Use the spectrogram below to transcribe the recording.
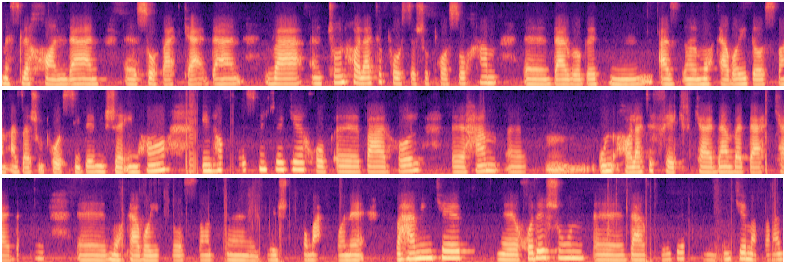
مثل خواندن صحبت کردن و چون حالت پرسش و پاسخ هم در واقع از محتوای داستان ازشون پرسیده میشه اینها اینها باعث میشه که خب به حال هم اون حالت فکر کردن و درک کردن محتوای داستان بهش کمک کنه و همین که خودشون در مورد اینکه مثلا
